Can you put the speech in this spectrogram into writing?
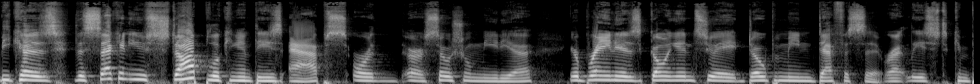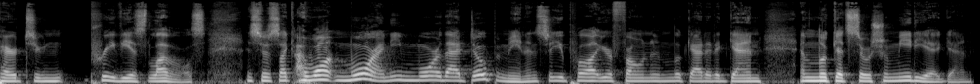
Because the second you stop looking at these apps or, or social media, your brain is going into a dopamine deficit, or at least compared to previous levels. And so it's like, I want more. I need more of that dopamine. And so you pull out your phone and look at it again and look at social media again.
